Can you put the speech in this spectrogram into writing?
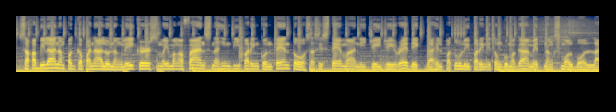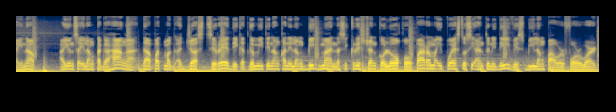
Sa kabila ng pagkapanalo ng Lakers, may mga fans na hindi pa rin kontento sa sistema ni JJ Redick dahil patuloy pa rin itong gumagamit ng small ball lineup. Ayon sa ilang tagahanga, dapat mag-adjust si Redick at gamitin ang kanilang big man na si Christian Coloco para maipwesto si Anthony Davis bilang power forward.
